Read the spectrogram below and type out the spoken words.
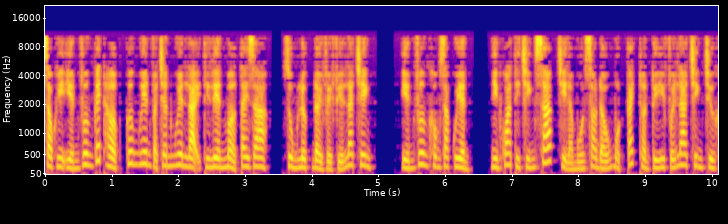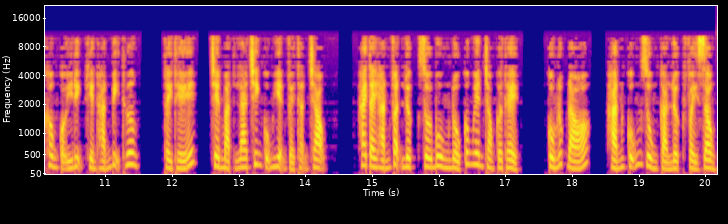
Sau khi Yến Vương kết hợp cương nguyên và chân nguyên lại thì liền mở tay ra, dùng lực đẩy về phía La Trinh. Yến Vương không ra quyền, nhìn qua thì chính xác chỉ là muốn so đấu một cách thuần túy với La Trinh chứ không có ý định khiến hắn bị thương. Thấy thế, trên mặt La Trinh cũng hiện vẻ thận trọng. Hai tay hắn vận lực rồi bùng nổ cương nguyên trong cơ thể. Cùng lúc đó, hắn cũng dùng cả lực vẩy rồng.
